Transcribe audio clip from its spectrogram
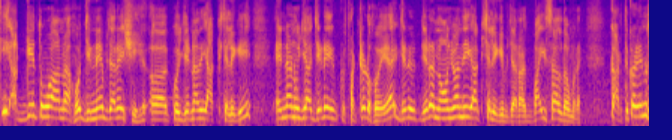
ਕਿ ਅੱਗੇ ਤੋਂ ਆ ਨਾ ਹੋ, ਜਿੰਨੇ ਵਿਚਾਰੇ ਸ਼ਹੀ- ਕੋਈ ਜਿਨ੍ਹਾਂ ਦੀ ਅੱਖ ਚਲੀ ਗਈ, ਇਹਨਾਂ ਨੂੰ ਜਾਂ ਜਿਹੜੇ ਫੱਟੜ ਹੋਏ ਆ, ਜਿਹੜੇ, ਜਿਹੜਾ ਨੌਜਵਾਨ ਦੀ ਅੱਖ ਚਲੀ ਗਈ ਵਿਚਾਰਾ 22 ਸਾਲ ਦਾ ਉਮਰ ਹੈ। ਘੱਟ ਤੋਂ ਘੱਟ ਇਹਨੂੰ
